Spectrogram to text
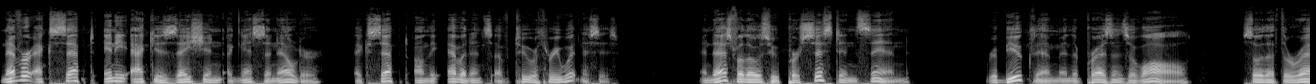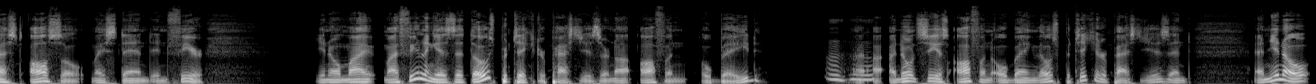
Never accept any accusation against an elder except on the evidence of two or three witnesses. And as for those who persist in sin, rebuke them in the presence of all, so that the rest also may stand in fear. You know, my, my feeling is that those particular passages are not often obeyed. Mm-hmm. I, I, don't see us often obeying those particular passages, and and you know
